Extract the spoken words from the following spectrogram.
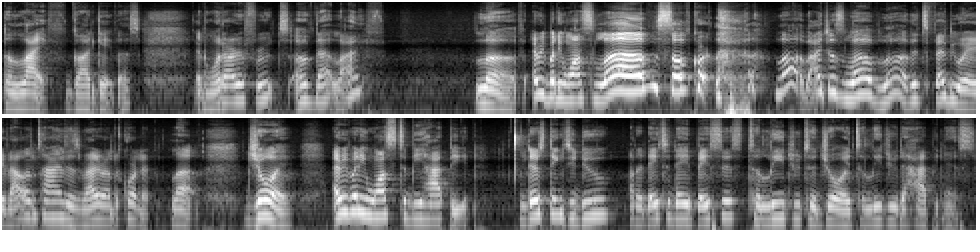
the life God gave us. And what are the fruits of that life? Love. Everybody wants love. So, of course, love. I just love love. It's February. Valentine's is right around the corner. Love. Joy. Everybody wants to be happy. There's things you do on a day to day basis to lead you to joy, to lead you to happiness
